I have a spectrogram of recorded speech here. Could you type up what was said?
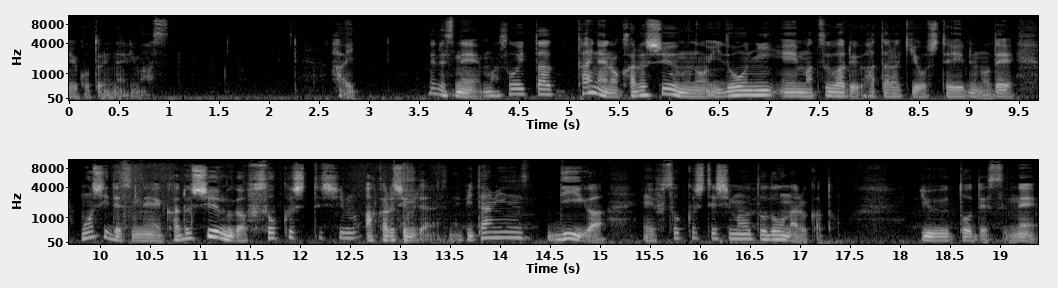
いうことになります。はい。でですね、まあ、そういった体内のカルシウムの移動に、えまつわる働きをしているのでもしですねカルシウムが不足してしまうあカルシウムじゃないですね。ビタミン D が、え不足してしまうとどうなるかというとですね、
